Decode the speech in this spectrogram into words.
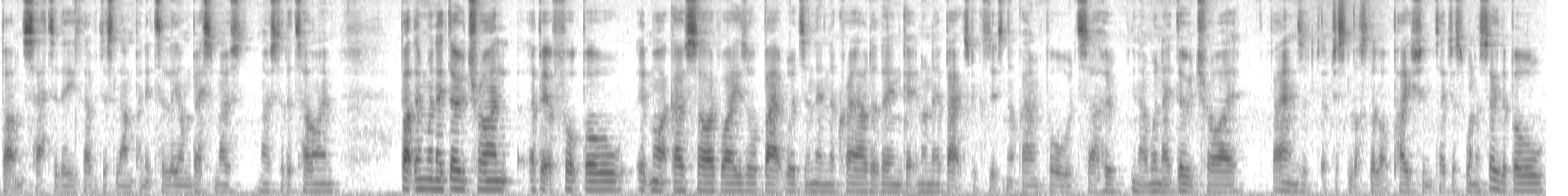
But on Saturdays, they were just lumping it to Leon Best most most of the time. But then when they do try a bit of football, it might go sideways or backwards, and then the crowd are then getting on their backs because it's not going forward. So you know when they do try, fans have just lost a lot of patience. They just want to see the ball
